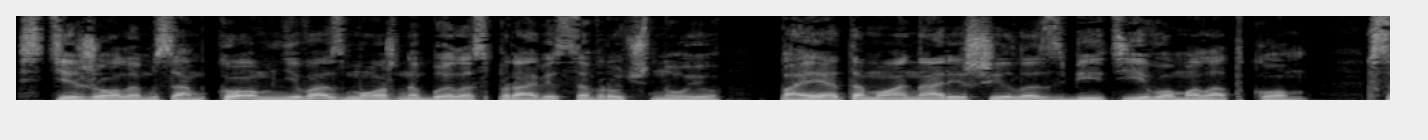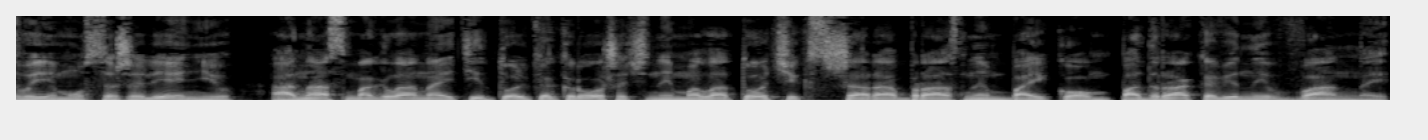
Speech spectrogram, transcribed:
С тяжелым замком невозможно было справиться вручную, поэтому она решила сбить его молотком – к своему сожалению, она смогла найти только крошечный молоточек с шарообразным бойком под раковиной в ванной.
